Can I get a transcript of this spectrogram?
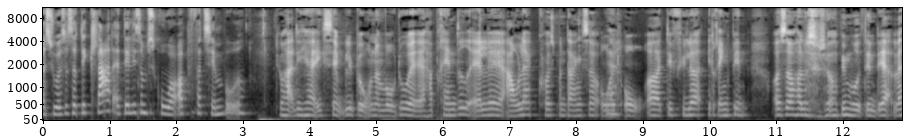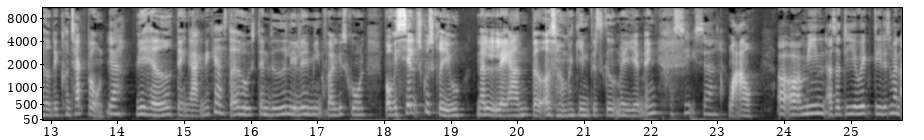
ressource. Så det er klart, at det ligesom skruer op for tempoet. Du har det her eksempel i bogen, om hvor du øh, har printet alle Aula-korrespondencer over ja. et år, og det fylder et ringbind, og så holder du det op imod den der, hvad hedder det, kontaktbogen, ja. vi havde dengang. Det kan jeg stadig huske, den hvide lille i min folkeskole, hvor vi selv skulle skrive, når læreren bad os om at give en besked med hjem. Ikke? Præcis, ja. Wow. Og, og min, altså de er jo ikke, de er ligesom en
